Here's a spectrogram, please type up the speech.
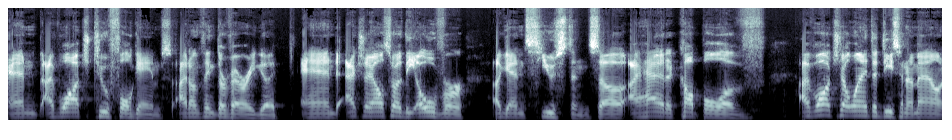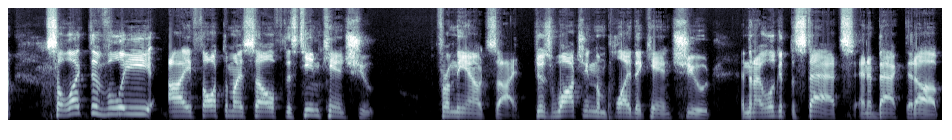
And I've watched two full games. I don't think they're very good. And actually, I also had the over against Houston. So I had a couple of. I've watched Atlanta a decent amount. Selectively, I thought to myself, this team can't shoot from the outside. Just watching them play, they can't shoot. And then I look at the stats and it backed it up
